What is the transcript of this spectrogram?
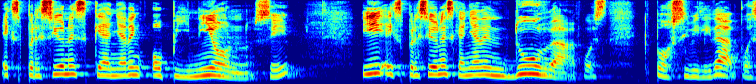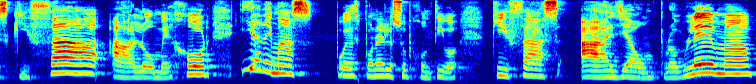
expresiones que añaden opinión, ¿sí? y expresiones que añaden duda, pues posibilidad, pues quizá, a lo mejor, y además puedes poner el subjuntivo, quizás haya un problema,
